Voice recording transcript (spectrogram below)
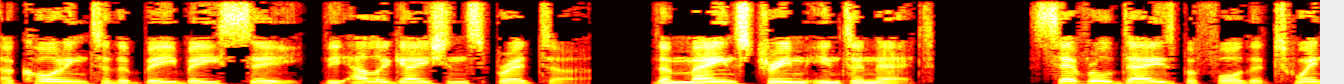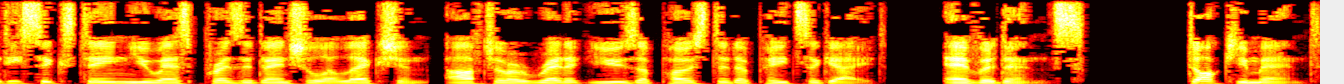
According to the BBC, the allegation spread to the mainstream Internet Several days before the 2016 U.S. presidential election, after a Reddit user posted a Pizzagate evidence document.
